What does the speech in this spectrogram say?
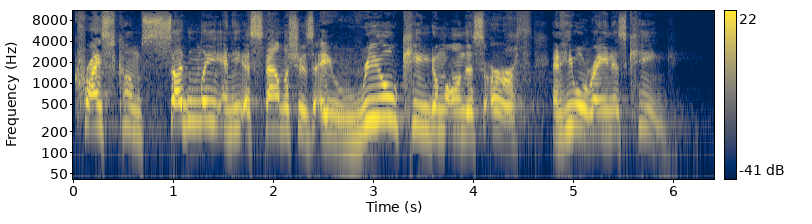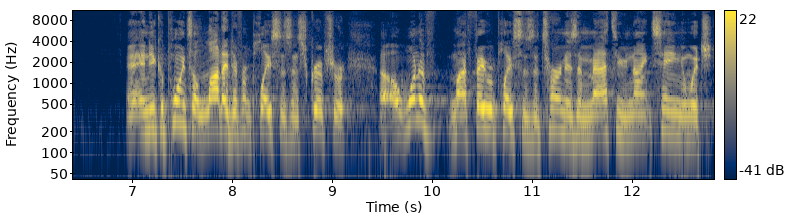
Christ comes suddenly, and he establishes a real kingdom on this earth, and he will reign as king. And you can point to a lot of different places in Scripture. Uh, one of my favorite places to turn is in Matthew 19, in which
